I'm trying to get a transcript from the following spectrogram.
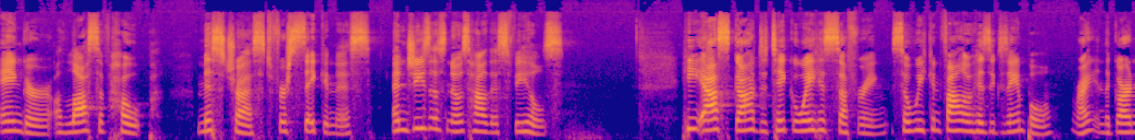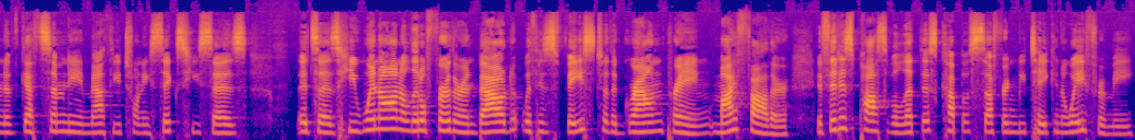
anger, a loss of hope, mistrust, forsakenness. And Jesus knows how this feels. He asked God to take away his suffering so we can follow his example, right? In the Garden of Gethsemane in Matthew 26, he says, it says, He went on a little further and bowed with his face to the ground, praying, My Father, if it is possible, let this cup of suffering be taken away from me.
